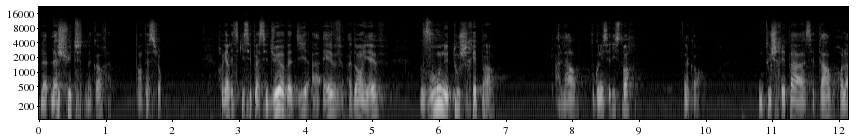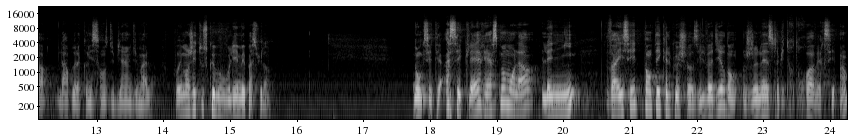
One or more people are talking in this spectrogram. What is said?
la chute, d'accord Tentation. Regardez ce qui s'est passé. Dieu va dire à Ève, Adam et Ève, vous ne toucherez pas à l'arbre. Vous connaissez l'histoire? D'accord. Vous ne toucherez pas à cet arbre-là, l'arbre de la connaissance du bien et du mal. Vous pouvez manger tout ce que vous voulez, mais pas celui-là. Donc c'était assez clair, et à ce moment-là, l'ennemi va essayer de tenter quelque chose. Il va dire dans Genèse chapitre 3, verset 1,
